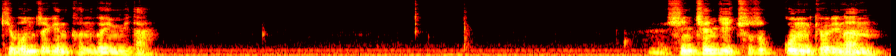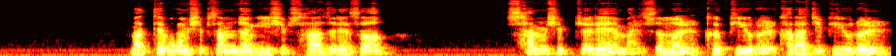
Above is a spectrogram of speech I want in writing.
기본적인 근거입니다. 신천지 추수꾼 교리는 마태복음 13장 24절에서 30절의 말씀을 그 비유를 가라지 비유를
